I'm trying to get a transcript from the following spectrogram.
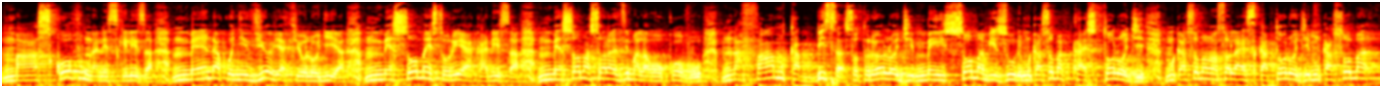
maaskofu mnanisikiliza mmeenda kwenye vyuo vya theolojia mmesoma historia ya kanisa mmesoma swala zima la uokovu mnafahamu kabisa soteriology mmeisoma vizuri mkasoma christology mkasoma maswala ya eskatology mkasoma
